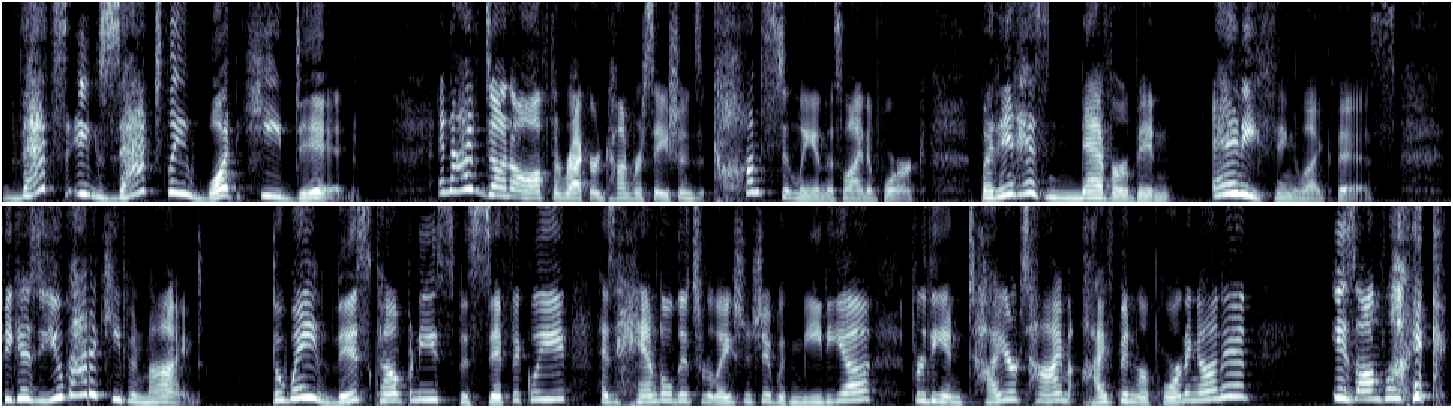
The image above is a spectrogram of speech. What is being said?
that's exactly what he did. And I've done off the record conversations constantly in this line of work, but it has never been anything like this. Because you got to keep in mind, the way this company specifically has handled its relationship with media for the entire time I've been reporting on it is unlike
